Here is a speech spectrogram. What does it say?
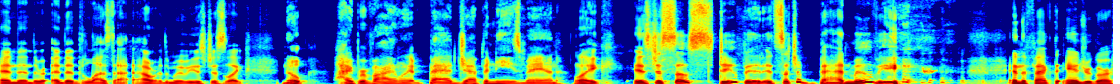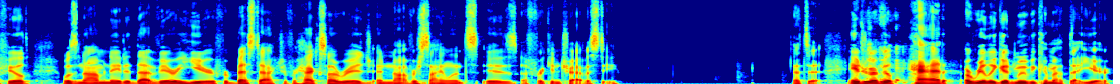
And then the and then the last hour of the movie is just like, nope, hyper violent, bad Japanese man. Like it's just so stupid. It's such a bad movie. and the fact that Andrew Garfield was nominated that very year for Best Actor for Hacksaw Ridge and not for Silence is a freaking travesty. That's it. Andrew Garfield had a really good movie come out that year,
